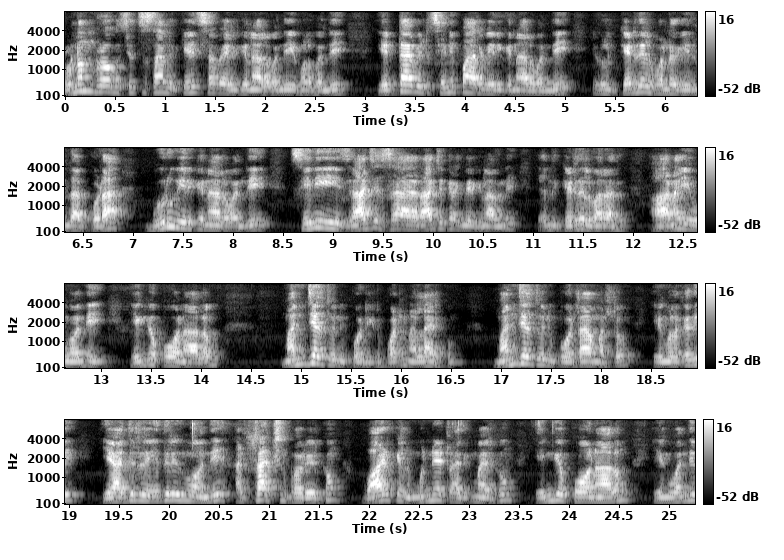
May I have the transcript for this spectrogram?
ருணம் ரோக சித்தசாலில் கேது செவ்வாய் இருக்கனால வந்து இவங்களுக்கு வந்து எட்டாம் வீட்டு சனி பார்வை இருக்கனால வந்து இவங்களுக்கு கெடுதல் பண்ணுறது இருந்தால் கூட குரு இருக்கனால வந்து சனி ராஜ ராஜகிரகம் இருக்கனால வந்து எந்த கெடுதல் வராது. ஆனால் இவங்க வந்து எங்கே போனாலும் மஞ்சள் துணி போட்டுக்கிட்டு போட்டால் நல்லா இருக்கும். மஞ்சள் துணி போட்டால் மட்டும் இவங்களுக்கு அது எதிர் எதிரிங்க வந்து அட்ராக்ஷன் பவர் இருக்கும். வாழ்க்கையில் முன்னேற்றம் அதிகமாக இருக்கும். எங்கே போனாலும் இவங்க வந்து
